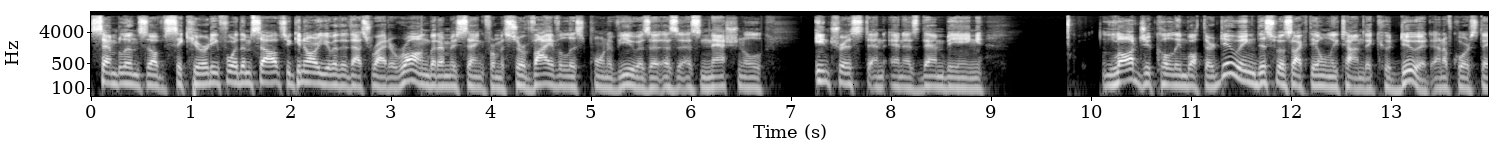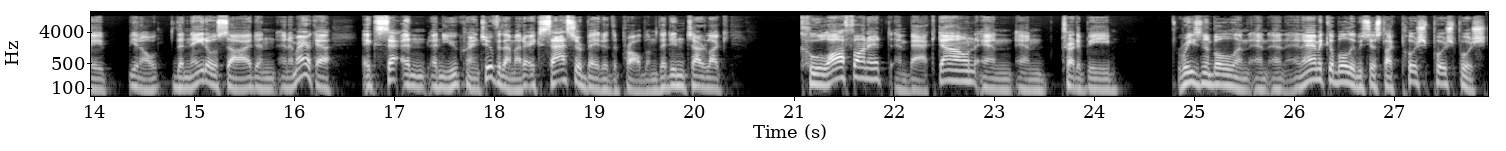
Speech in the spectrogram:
semblance of security for themselves, you can argue whether that's right or wrong. But I'm just saying from a survivalist point of view, as a, as, as national interest and, and as them being logical in what they're doing, this was like the only time they could do it. And of course, they, you know, the NATO side and, and America, and, and Ukraine too, for that matter, exacerbated the problem. They didn't try to like cool off on it and back down and and try to be reasonable and, and, and, and amicable. It was just like push, push, push.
